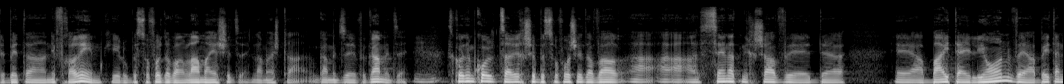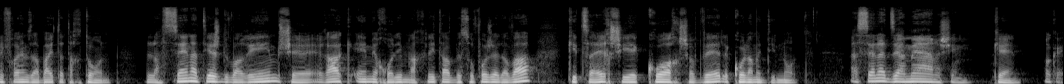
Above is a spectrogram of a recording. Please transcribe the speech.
לבית הנבחרים, כאילו בסופו של דבר למה יש את זה, למה יש את גם את זה וגם את זה. Mm-hmm. אז קודם כל צריך שבסופו של דבר הסנאט נחשב אה, אה, הבית העליון והבית הנבחרים זה הבית התחתון. לסנאט יש דברים שרק הם יכולים להחליט עליו בסופו של דבר, כי צריך שיהיה כוח שווה לכל המדינות. הסנאט זה המאה אנשים. כן. אוקיי.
